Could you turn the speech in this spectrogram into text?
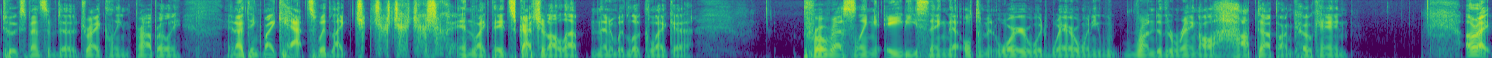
too expensive to dry clean properly. And I think my cats would like and like they'd scratch it all up, and then it would look like a pro wrestling 80s thing that Ultimate Warrior would wear when he would run to the ring all hopped up on cocaine. All right,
